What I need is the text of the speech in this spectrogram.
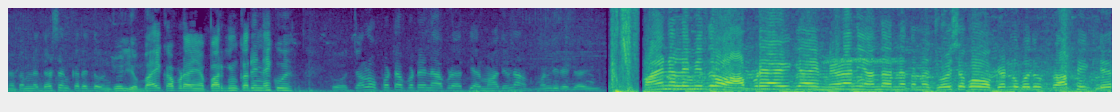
અને તમને દર્શન કરી દઉં જોઈ લો બાઇક આપણે અહીંયા પાર્કિંગ કરી નાખ્યું છે. તો ચાલો ફટાફટ એને આપણે અત્યારે મહાદેવના મંદિરે જઈએ. ફાઇનલી મિત્રો, આપણે આવી ગયા મેળાની અંદર ને તમે જોઈ શકો કેટલું બધું ટ્રાફિક છે.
